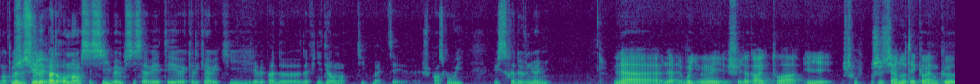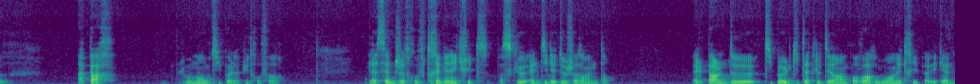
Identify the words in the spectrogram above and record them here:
Donc même s'il n'y avait pas de euh, romance ici, même si ça avait été euh, quelqu'un avec qui il n'avait pas d'affinité romantique, ben, je pense que oui, ils seraient devenus amis. La, la- oui, oui, oui, je suis d'accord avec toi. Et je trouve, je tiens à noter quand même que, à part le moment où Tipol appuie trop fort, la scène, je la trouve très bien écrite parce qu'elle dit les deux choses en même temps. Elle parle de Tipol qui tâte le terrain pour voir où en est Trip avec elle.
